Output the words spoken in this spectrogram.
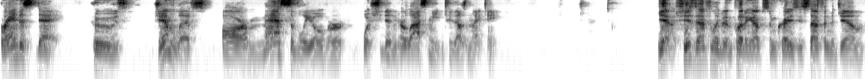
Brandis Day, whose gym lifts are massively over what she did in her last meet in 2019. Yeah, she's definitely been putting up some crazy stuff in the gym.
